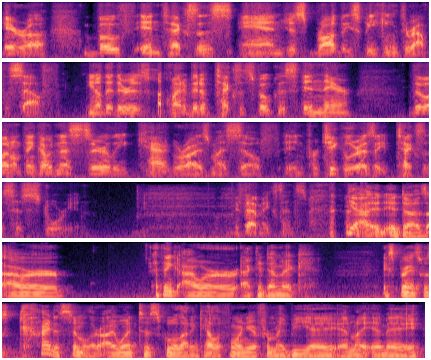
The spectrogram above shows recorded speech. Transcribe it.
era, both in Texas and just broadly speaking throughout the South. You know, there is quite a bit of Texas focus in there, though I don't think I would necessarily categorize myself in particular as a Texas historian if that makes sense. yeah, it, it does. Our, I think our academic experience was kind of similar. I went to school out in California for my BA and my MA.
